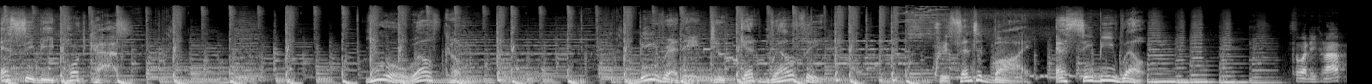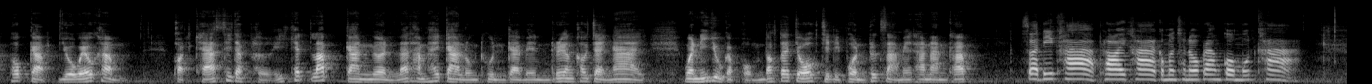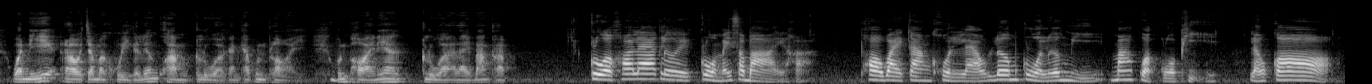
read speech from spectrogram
SCB Podcast You are welcome Be ready to get wealthy Presented by SCB Wealth สวัสดีครับ พบกับ Your Welcome พอดแคสต์ที่จะเผยเคล็ดลับการเงิน และทำให้การลงทุนกลายเป็นเรื่องเข้าใจง่าย วันนี้อยู่กับผม ดรโจ๊ก จิตติพลพฤกษาเมธานันท์ครับ สวัสดีค่ะ พลอยค่ะ กมลชนกรามโกมุตค่ะ วันนี้เราจะมาคุยกันเรื่องความกลัวกันครับ คุณพลอย คุณพลอยเนี่ยกลัวอะไรบ้างครับ กลัวข้อแรกเลย กลัวไม่สบายค่ะ พอวัยกลางคนแล้วเริ่มกลัวเรื่องนี้มากกว่ากลัวผี แล้วก็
